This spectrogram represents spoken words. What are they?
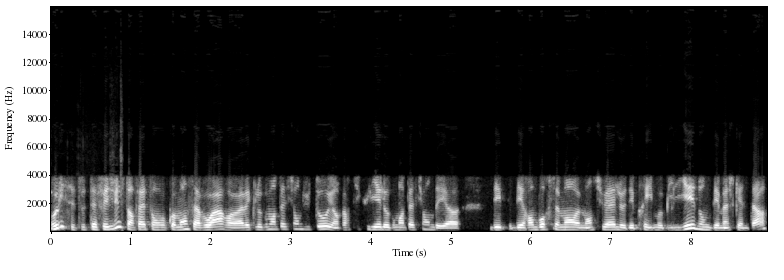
Oui, c'est tout à fait juste. En fait, on commence à voir, euh, avec l'augmentation du taux et en particulier l'augmentation des, euh, des, remboursements mensuels des prêts immobiliers, donc des mashkenta,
